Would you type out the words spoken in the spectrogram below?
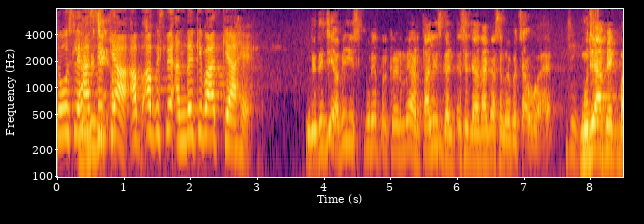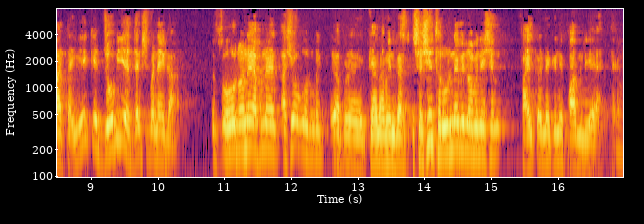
तो उस लिहाज से क्या? अब अब इसमें अंदर की बात क्या है? निधि जी अभी इस पूरे प्रकरण में 48 घंटे से ज़्यादा का समय बचा हुआ है। मुझे आप एक बात आइए कि जो भी अध्यक्ष बनेगा तो उन्होंने अपने अशोक अपने क्या नाम है इनका शशि थरूर ने भी नॉमिनेशन फ़ाइल करने के लिए फॉर्म लिया है। हम्म।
